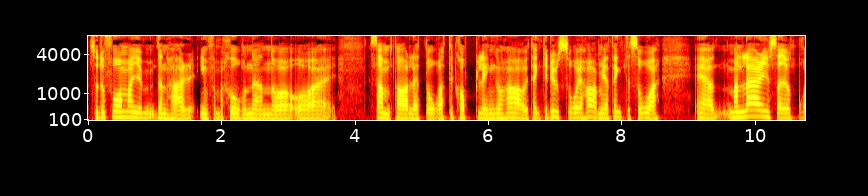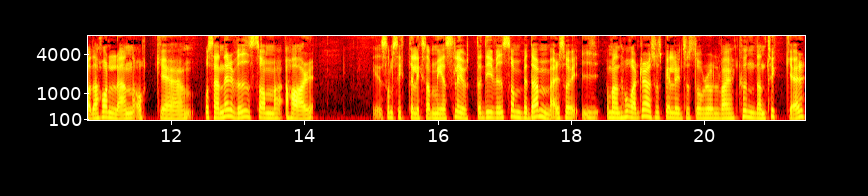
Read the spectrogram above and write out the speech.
Så då får man ju den här informationen och, och samtalet och återkoppling. Och, ha, tänker du så? Jaha, men jag tänkte så. Eh, man lär ju sig åt båda hållen och, eh, och sen är det vi som har eh, som sitter liksom med slut. Det är vi som bedömer. Så i, om man hårdrar så spelar det inte så stor roll vad kunden tycker.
